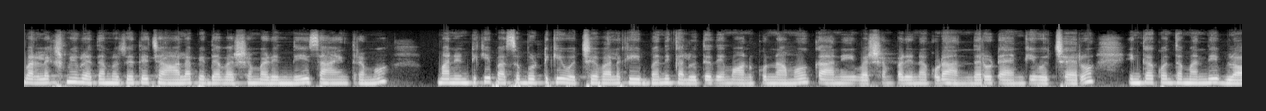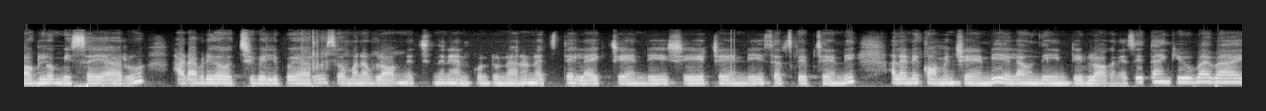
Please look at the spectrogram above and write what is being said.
వరలక్ష్మి వ్రతం రోజైతే చాలా పెద్ద వర్షం పడింది. సాయంత్రము మన ఇంటికి పసుబుట్టికి వచ్చే వాళ్ళకి ఇబ్బంది కలుగుతుందేమో అనుకున్నాము. కానీ వర్షం పడినా కూడా అందరూ టైంకి వచ్చారు. ఇంకా కొంతమంది బ్లాగ్లో మిస్ అయ్యారు. హడావిడిగా వచ్చి వెళ్ళిపోయారు. సో మన వ్లాగ్ నచ్చిందని అనుకుంటున్నాను. నచ్చితే లైక్ చేయండి షేర్ చేయండి సబ్స్క్రైబ్ చేయండి. అలానే కామెంట్ చేయండి. ఎలా ఉంది ఏంటి వ్లాగ్ అనేసి. థ్యాంక్ యూ బాయ్ బాయ్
